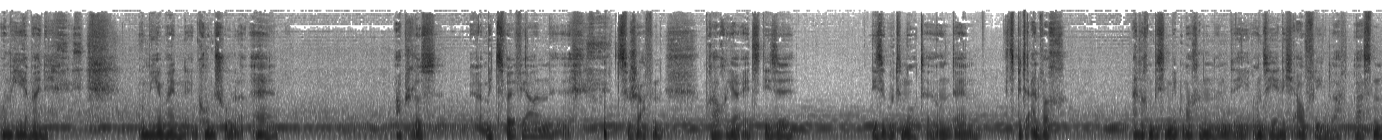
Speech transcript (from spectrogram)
um hier meine, um hier meinen Grundschulabschluss äh, mit zwölf Jahren äh, zu schaffen, brauche ich ja jetzt diese, diese gute Note. Und ähm, jetzt bitte einfach, einfach ein bisschen mitmachen und uns hier nicht auffliegen la lassen.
